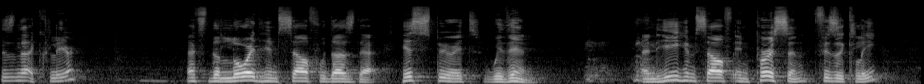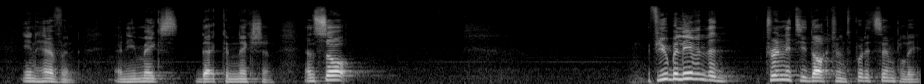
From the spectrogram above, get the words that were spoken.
Isn't that clear? That's the Lord Himself who does that. His Spirit within. And He Himself in person, physically, in heaven. And he makes that connection. And so, if you believe in the Trinity doctrine, to put it simply,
